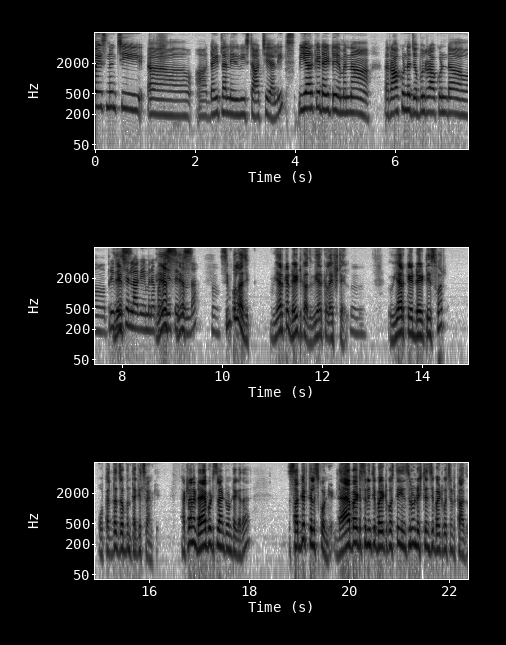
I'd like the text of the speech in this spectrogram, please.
వయసు నుంచి ఆ డైట్లు అనేవి స్టార్ట్ చేయాలి? విఆర్కే డైట్ ఏమైనా రాకుండా జబ్బులు రాకుండా ప్రివెన్షన్. లాగా ఏమైనా పనిచేసేది. ఉందా? సింపుల్ లాజిక్ విఆర్కే డైట్ కాదు VRK lifestyle. VRK diet is for ఓ పెద్ద జబ్బుని తగ్గించడానికి. అట్లానే డయాబెటీస్ లాంటివి ఉంటాయి కదా సబ్జెక్ట్ తెలుసుకోండి. డయాబెటీస్ నుంచి బయటకు వస్తే ఇన్సులిన్ డిస్టెన్సీ బయటకు వచ్చినట్టు కాదు.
